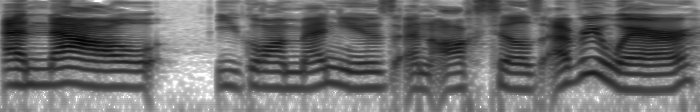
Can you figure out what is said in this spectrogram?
And now you go on menus and oxtails everywhere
